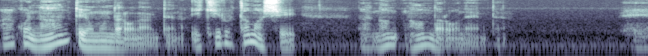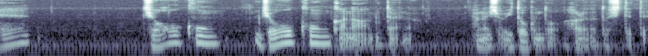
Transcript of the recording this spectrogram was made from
あれこれなんて読むんだろうなみたいな。生きる魂。ななんだろうねみたいな。えー、上根上根かなみたいな話を伊藤君と原田としてて。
